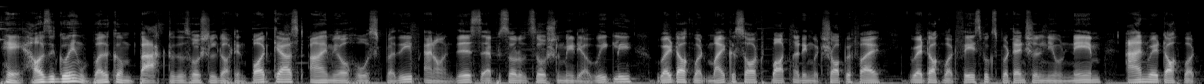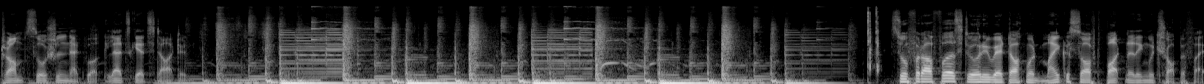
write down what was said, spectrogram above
Hey, how's it going? Welcome back to the Social.in podcast. I'm your host Pradeep, and on this episode of Social Media Weekly, we're talking about Microsoft partnering with Shopify, we're talking about Facebook's potential new name, and we're talking about Trump's social network. Let's get started. So, for our first story, we're talking about Microsoft partnering with Shopify.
